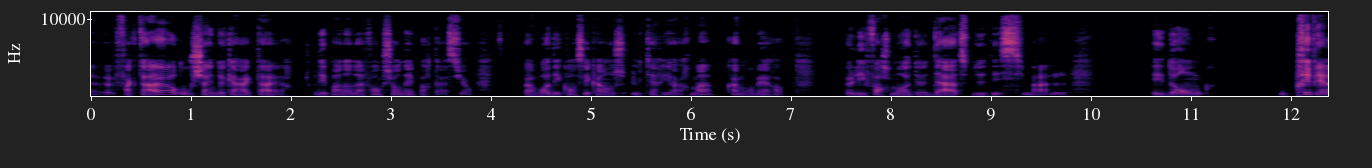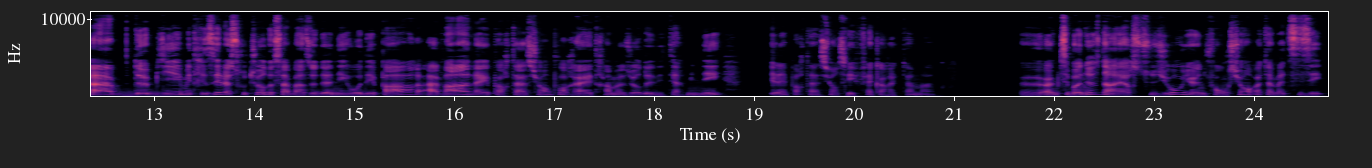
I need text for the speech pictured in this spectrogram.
euh, facteur ou chaîne de caractères, tout dépendant de la fonction d'importation peut avoir des conséquences ultérieurement, comme on verra. Euh, les formats de date, de décimales. C'est donc préférable de bien maîtriser la structure de sa base de données au départ avant l'importation pour être en mesure de déterminer si l'importation s'est faite correctement. Euh, un petit bonus dans RStudio, il y a une fonction automatisée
